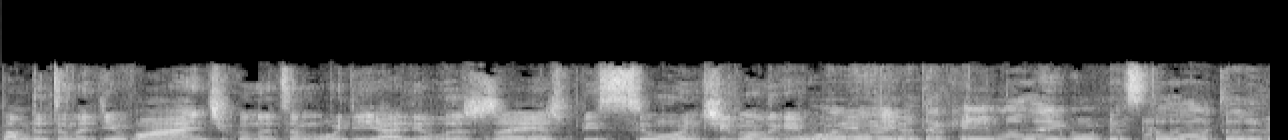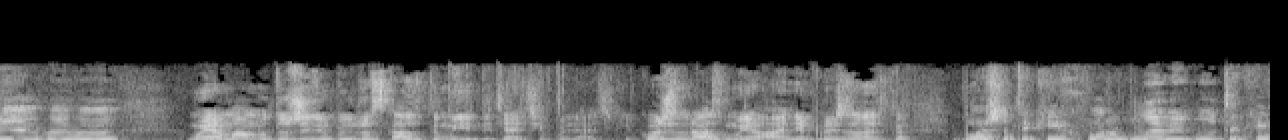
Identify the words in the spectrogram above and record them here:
Там, де ти на диванчику, на цьому одіялі лежиш, пісюнчиком, такий ой, такий малий був під столом. Моя мама дуже любить розказувати мої дитячі болячки. Кожен раз моя Аня приїжджає, вона така, боже, такий хворобливий був, такий,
